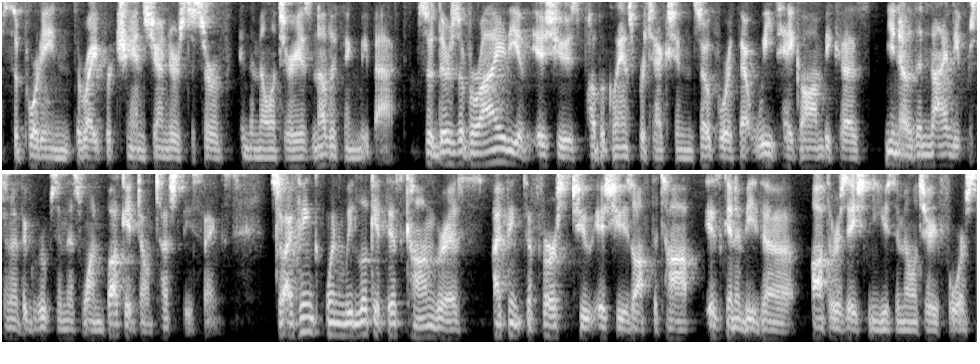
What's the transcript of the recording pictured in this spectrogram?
supporting the right for transgenders to serve in the military is another thing we backed. So there's a variety of issues, public lands protection and so forth, that we take on because, you know, the 90% of the groups in this one bucket don't touch these things. So I think when we look at this Congress, I think the first two issues off the top is going to be the authorization to use of military force,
